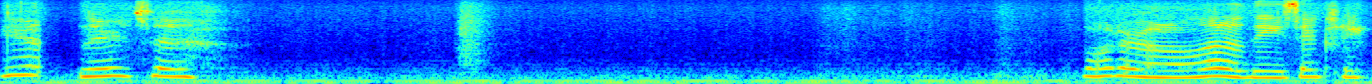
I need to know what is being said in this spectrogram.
Yeah, there's a water on a lot of these actually.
